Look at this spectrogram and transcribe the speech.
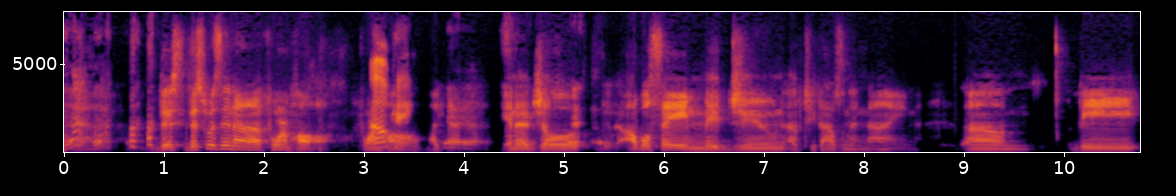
Yeah. this this was in a forum hall. Forum Okay. hall. Like yeah, yeah. in a July, I will say mid June of 2009. Um, the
